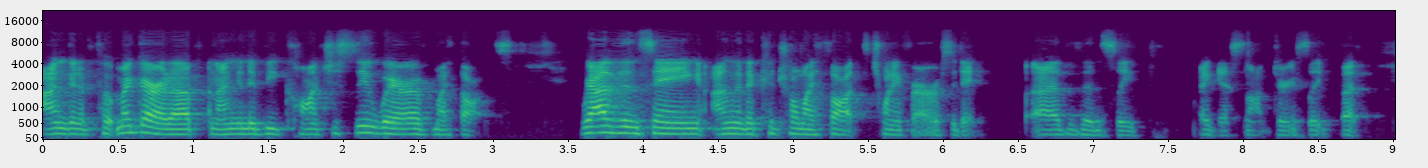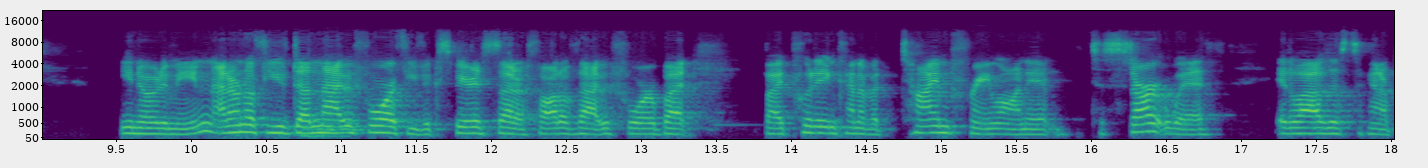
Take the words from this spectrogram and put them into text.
I'm going to put my guard up and I'm going to be consciously aware of my thoughts rather than saying I'm going to control my thoughts 24 hours a day, other than sleep. I guess not during sleep, but you know what I mean? I don't know if you've done that mm-hmm. before, if you've experienced that or thought of that before, but by putting kind of a time frame on it to start with, it allows us to kind of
